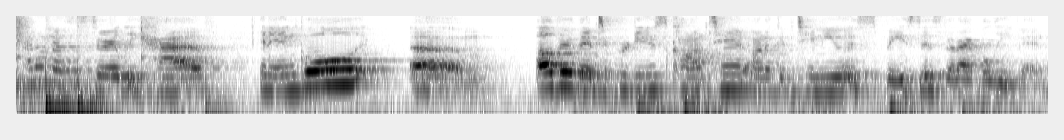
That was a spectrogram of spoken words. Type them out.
I don't necessarily have an end goal um, other than to produce content on a continuous basis that I believe in.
